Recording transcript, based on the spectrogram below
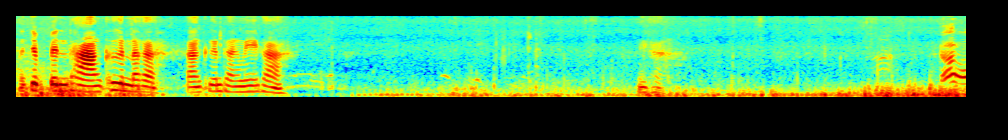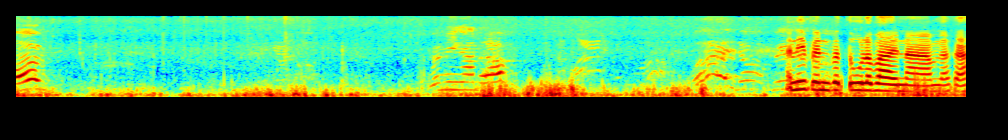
มันจะเป็นทางขึ้นนะคะ ทางขึ้นทางนี้ค่ะ นี่ค่ะ ครับผมไม่มีงานท อั นนี้เป็นประตูระบายน้ำนะคะ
